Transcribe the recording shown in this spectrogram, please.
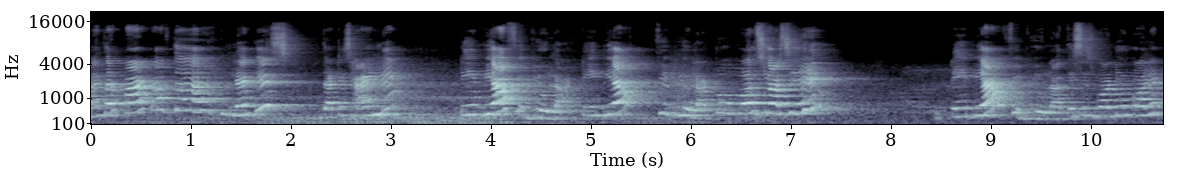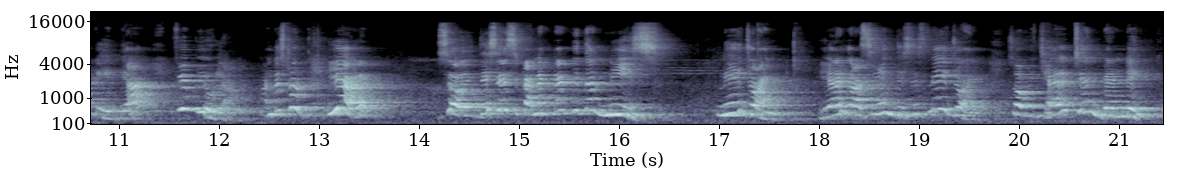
another part of the leg is that is hind limb tibia fibula tibia fibula two bones you are seeing tibia fibula this is what you call it tibia fibula understood here so this is connected with the knees. Knee joint. Here you are seeing this is knee joint. So which helps in bending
